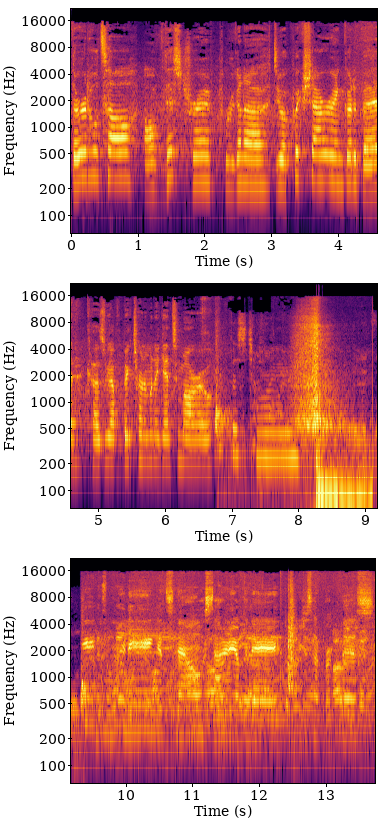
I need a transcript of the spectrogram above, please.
third hotel of this trip. We're gonna do a quick shower and go to bed because we have a big tournament again tomorrow. This time. Good morning. It's now Saturday of the day. We just had breakfast.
